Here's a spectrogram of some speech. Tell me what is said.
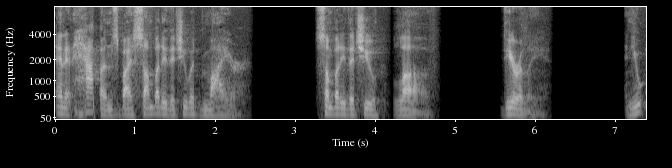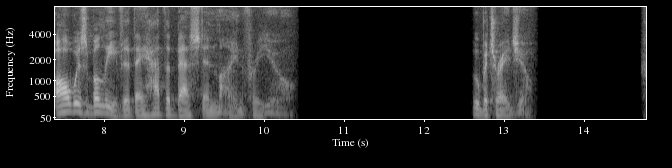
And it happens by somebody that you admire, somebody that you love dearly. And you always believe that they have the best in mind for you. Who betrayed you?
